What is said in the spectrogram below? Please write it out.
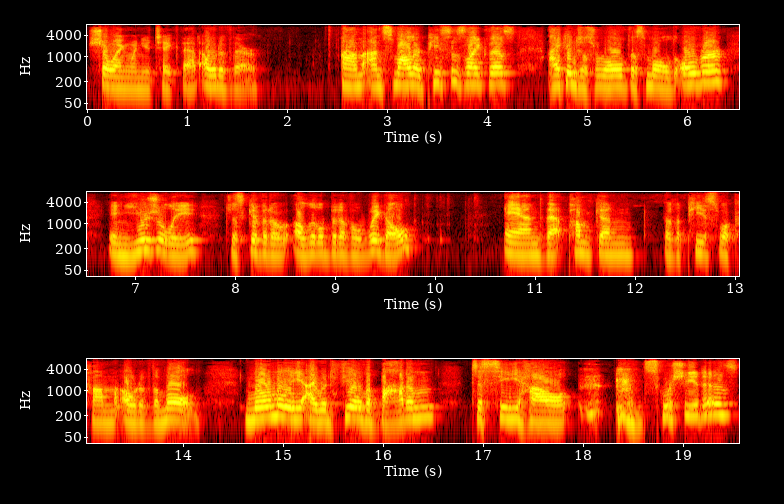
showing when you take that out of there. Um, on smaller pieces like this, I can just roll this mold over and usually just give it a, a little bit of a wiggle and that pumpkin or the piece will come out of the mold. Normally I would feel the bottom to see how squishy it is.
